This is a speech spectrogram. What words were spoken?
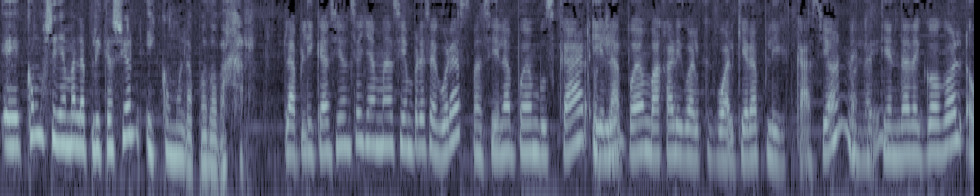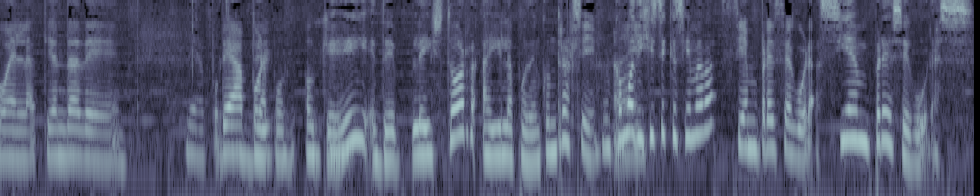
Eh, ¿Cómo se llama la aplicación y cómo la puedo bajar? La aplicación se llama Siempre Seguras, así la pueden buscar y la pueden bajar igual que cualquier aplicación en la tienda de Google o en la tienda de, De Apple. de Apple. De Apple. Ok, de Play Store, ahí la puedo encontrar. Sí, ¿Cómo ahí. dijiste que se llamaba? Siempre Seguras. Siempre seguras.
